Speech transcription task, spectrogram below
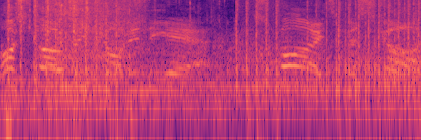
Hostile recon in the air. Spies in the sky.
